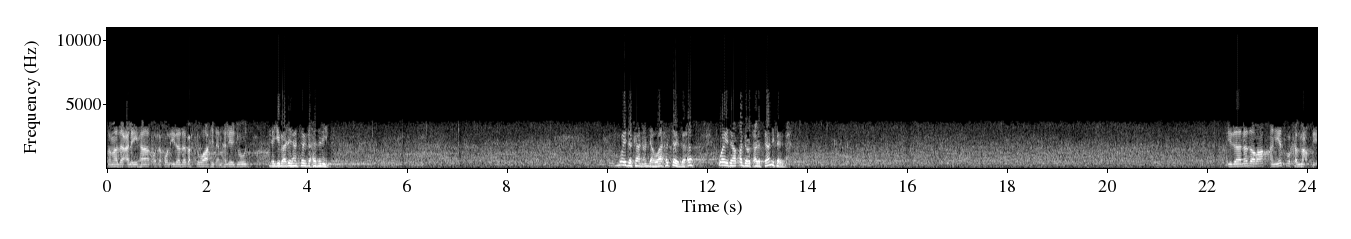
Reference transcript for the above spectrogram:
فماذا عليها؟ وتقول إذا ذبحت واحدا هل يجوز؟ يجب عليها أن تذبح اثنين وإذا كان عندها واحد تذبحه وإذا قدرت على الثاني تذبح إذا نذر أن يترك المعصية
